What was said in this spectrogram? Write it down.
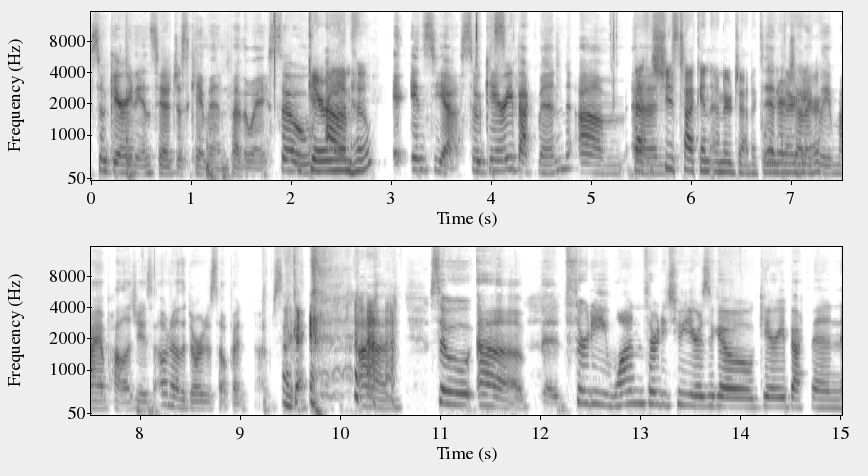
So Gary and Incia just came in, by the way. So Gary um, and who? Incia. So Gary Beckman. Um, That she's talking energetically. energetically. My apologies. Oh no, the door just opened. Just Okay. um, so uh, 31, 32 years ago, Gary Beckman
